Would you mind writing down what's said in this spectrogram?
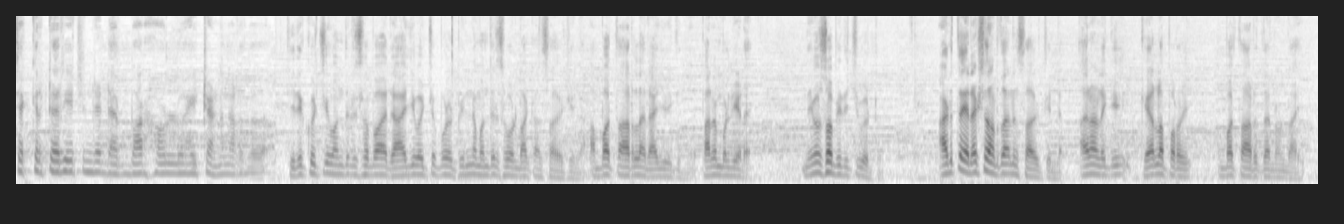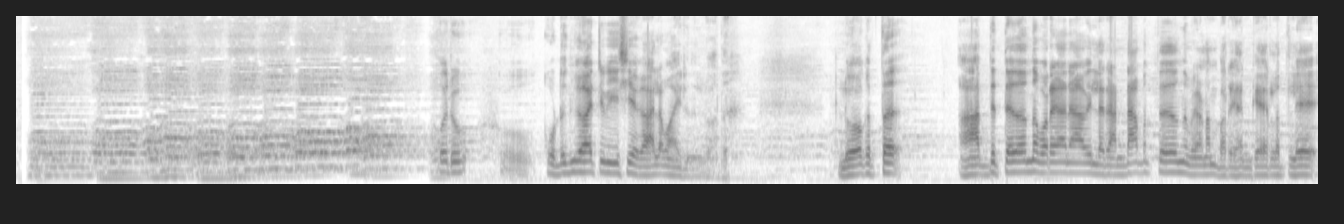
സെക്രട്ടേറിയറ്റിന്റെ ഡർബാർ ഹാളിലുമായിട്ടാണ് നടന്നത്. തിരുക്കൊച്ചി മന്ത്രിസഭ രാജിവെച്ചപ്പോൾ പിന്നെ മന്ത്രിസഭ ഉണ്ടാക്കാൻ സാധിച്ചില്ല. അമ്പത്താറിലാണ് രാജിവെക്കുന്നത്. പരമ്പള്ളിയുടെ നിയമസഭ പിരിച്ചു വിട്ടു. അടുത്ത ഇലക്ഷൻ നടത്താനും സാധിച്ചില്ല. അതിനാണെങ്കിൽ കേരളപ്പുറവി അമ്പത്താറിൽ തന്നെ ഉണ്ടായി. ഒരു കൊടുങ്കാറ്റ് വീശിയ കാലമായിരുന്നല്ലോ അത്. ലോകത്ത് ആദ്യത്തേതെന്ന് പറയാനാവില്ല രണ്ടാമത്തേതെന്ന് വേണം പറയാൻ. കേരളത്തിലെ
